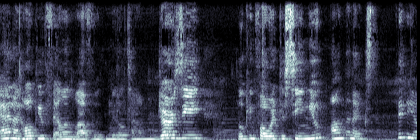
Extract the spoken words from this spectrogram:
and I hope you fell in love with Middletown, New Jersey. Looking forward to seeing you on the next video.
